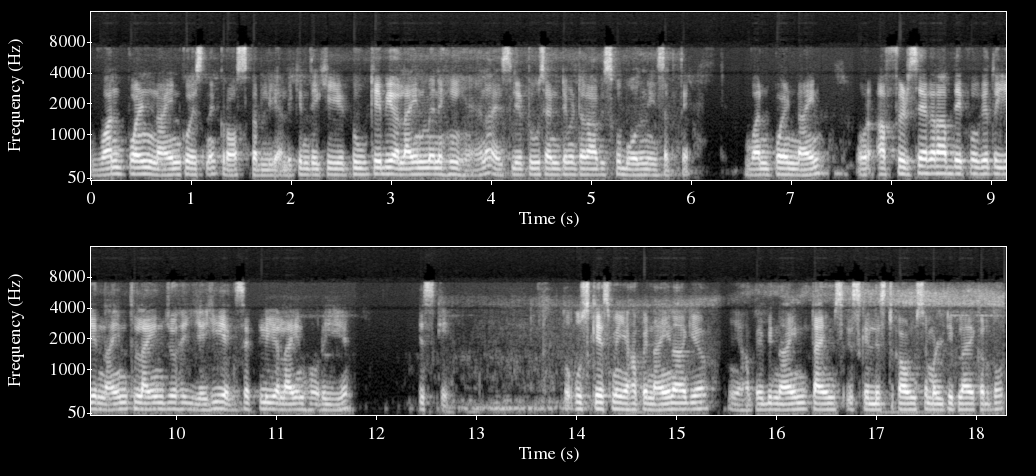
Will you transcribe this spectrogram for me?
1.9 को इसने क्रॉस कर लिया। लेकिन देखिए, ये 2 के भी अलाइन में नहीं है ना? इसलिए 2 सेंटीमीटर आप इसको बोल नहीं सकते। 1.9 और अब फिर से अगर आप देखोगे तो ये नाइन्थ लाइन जो है, यही एग्जैक्टली अलाइन हो रही है इसके। तो उस केस में यहाँ पे नाइन आ गया। यहाँ पे भी नाइन टाइम्स इसके लिस्ट काउंट से मल्टीप्लाई कर दो।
